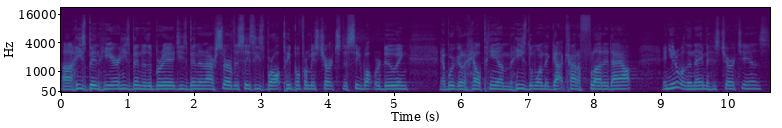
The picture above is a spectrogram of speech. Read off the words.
uh, he's been here, he's been to the bridge, he's been in our services, he's brought people from his church to see what we're doing, and we're going to help him. He's the one that got kind of flooded out. And you know what the name of his church is?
